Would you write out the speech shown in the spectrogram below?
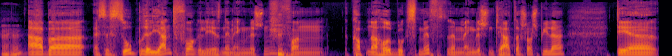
Mhm. Aber es ist so brillant vorgelesen im Englischen von Copner Holbrook Smith, einem englischen Theaterschauspieler, der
